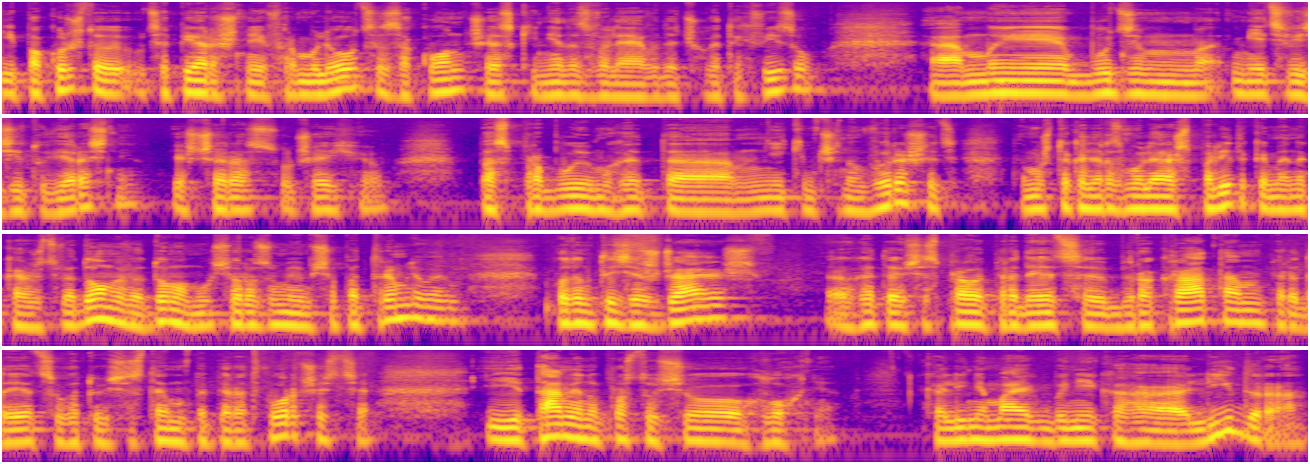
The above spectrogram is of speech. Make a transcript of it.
І пакуль што у цяперашняй фармулёўцы закон чэшскі не дазваляе выдачу гэтых візаў. Мы будзем мець візіт у верасні яшчэ раз у чэхію. Паспрабуем гэта нейкім чынам вырашыць Таму што калі размаўляеш з палітыкамі яны кажуць вядома вядома мы ўсё разумеем все падтрымліваем потым ты з'язджаеш гэтая вся справа перадаецца бюракратам перадаецца ў гэтую сістэму паператворчасці і там яно просто ўсё глохне. Калі няма як бы нейкага лідара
